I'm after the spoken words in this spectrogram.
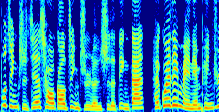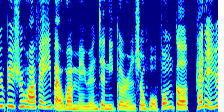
不仅只接超高净值人士的订单，还规定每年平均必须花费一百万美元建立个人生活风格，还得热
